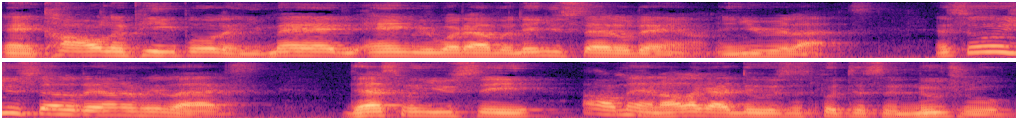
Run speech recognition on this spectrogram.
and calling people, and you mad, you're angry, whatever. Then you settle down and you relax. As soon as you settle down and relax, that's when you see, oh man, all I gotta do is just put this in neutral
